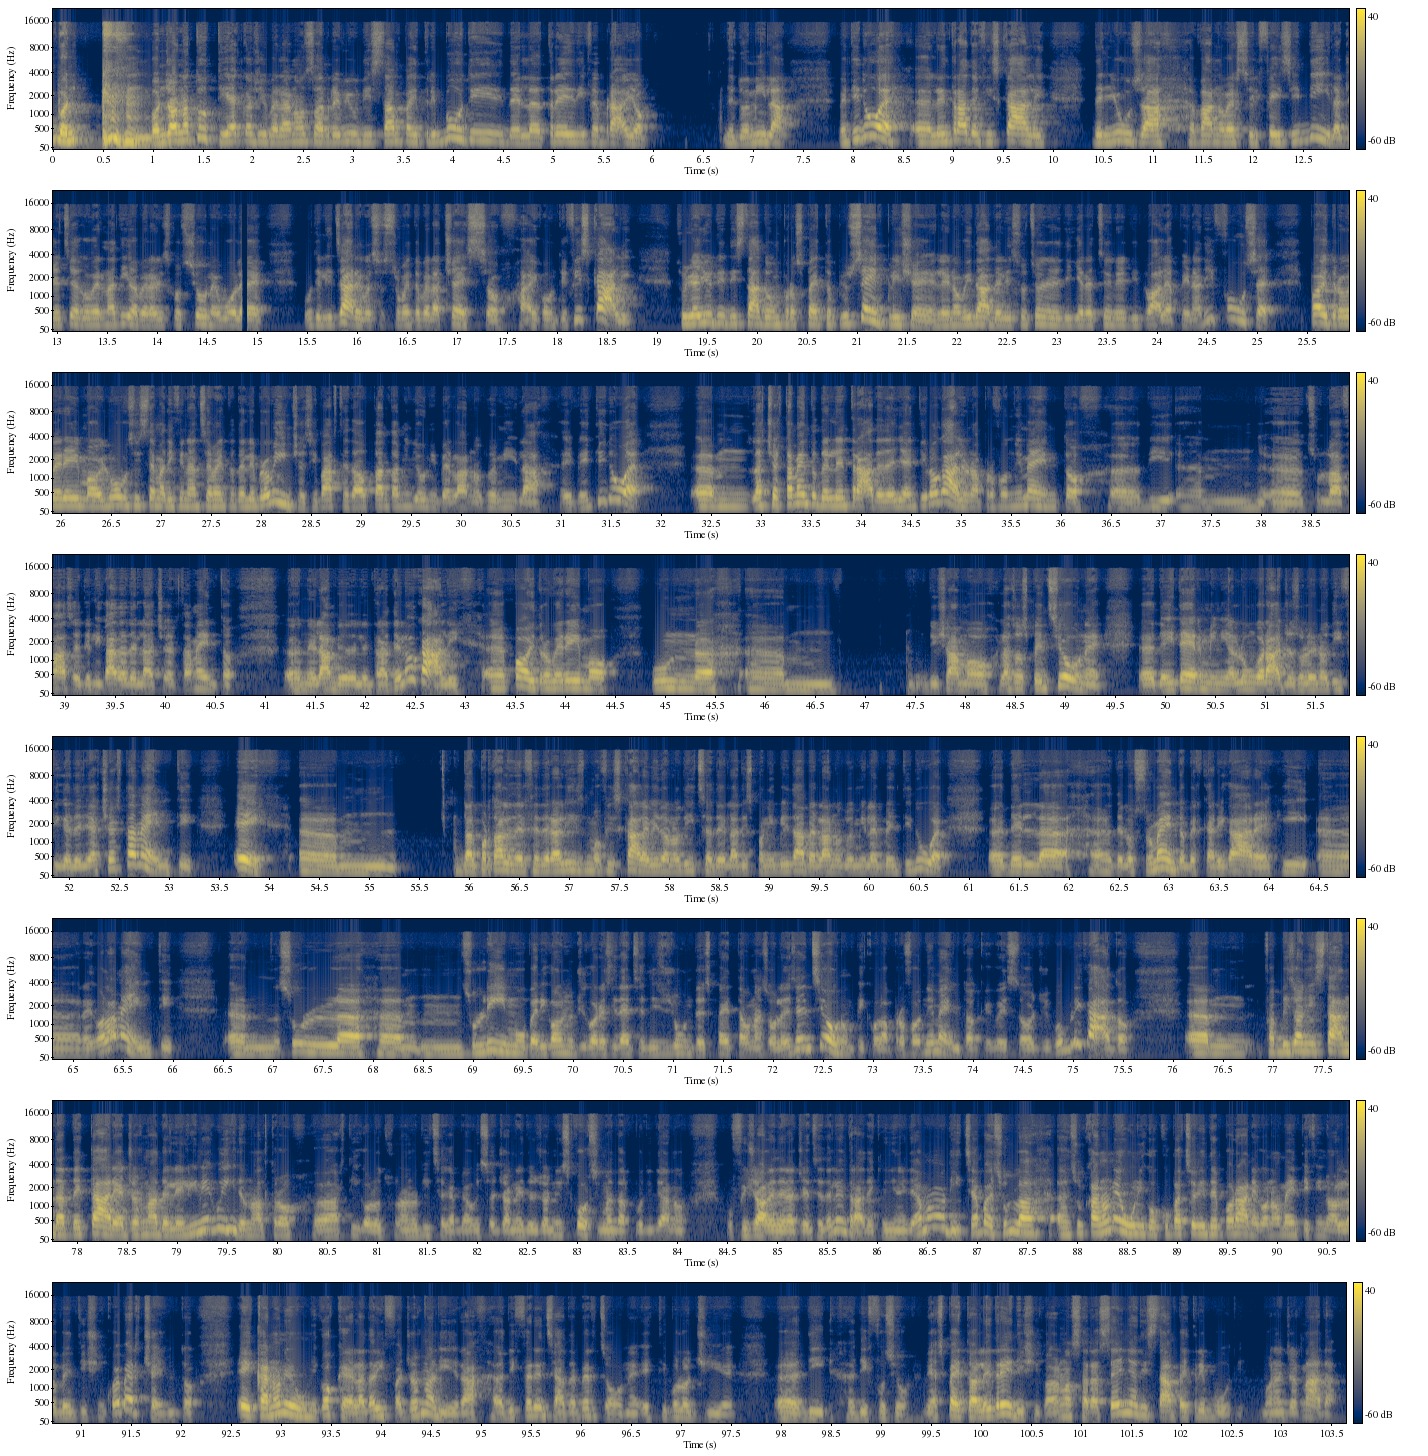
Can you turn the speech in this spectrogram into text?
Buon... Buongiorno a tutti, eccoci per la nostra preview di stampa e tributi del 3 di febbraio del 2022. Eh, le entrate fiscali degli USA vanno verso il Face ID, l'agenzia governativa per la riscossione vuole utilizzare questo strumento per l'accesso ai conti fiscali. Sugli aiuti di Stato un prospetto più semplice, le novità dell'istruzione delle dichiarazioni reddituali appena diffuse, poi troveremo il nuovo sistema di finanziamento delle province, si parte da 80 milioni per l'anno 2022. Ehm, l'accertamento delle entrate degli enti locali, un approfondimento uh, di, um, uh, sulla fase delicata dell'accertamento uh, nell'ambito delle entrate locali. poi troveremo un um, diciamo, la sospensione eh, dei termini a lungo raggio sulle notifiche degli accertamenti e ehm, dal portale del federalismo fiscale vi do notizia della disponibilità per l'anno 2022 eh, del, eh, dello strumento per caricare i eh, regolamenti. Um, sul, um, sull'IMU per i coniugi con residenze disgiunte spetta una sola esenzione, un piccolo approfondimento, anche questo oggi pubblicato um, fabbisogni standard dettare aggiornate le linee guida, un altro uh, articolo su una notizia che abbiamo visto già nei due giorni scorsi, ma dal quotidiano ufficiale dell'Agenzia delle Entrate, quindi ne diamo notizia. Poi sulla, uh, sul canone unico, occupazioni temporanee con aumenti fino al 25% e canone unico che è la tariffa giornaliera uh, differenziata per zone e tipologie di diffusione. Vi aspetto alle 13 con la nostra rassegna di stampa e tributi. Buona giornata.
